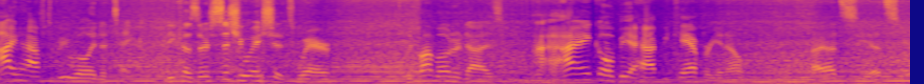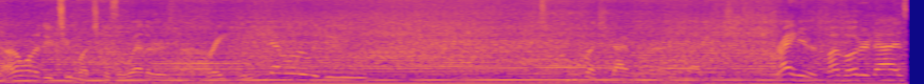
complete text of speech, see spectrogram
I have to be willing to take. Because there's situations where if my motor dies, I, I ain't gonna be a happy camper, you know? Alright, let's see, let's see. I don't want to do too much because the weather is not great. We never really do too much diving around. Right here, if my motor dies,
